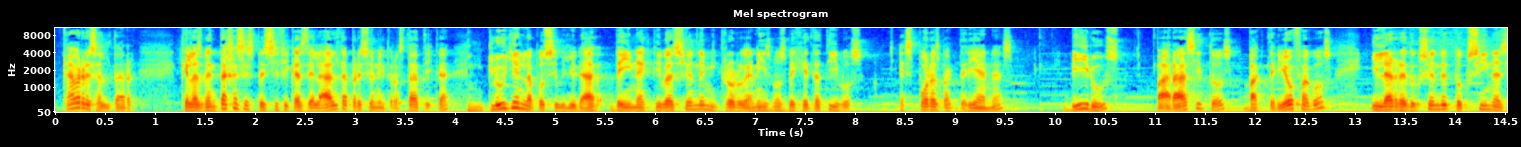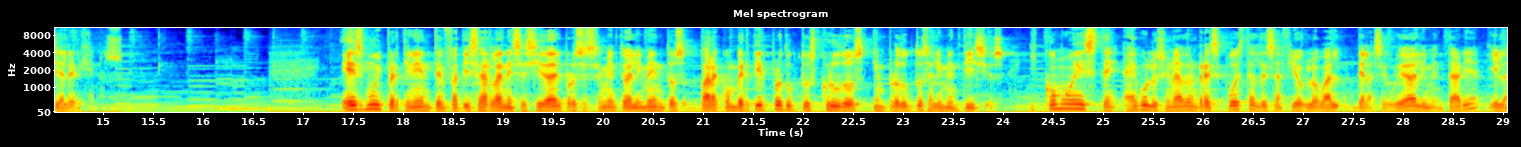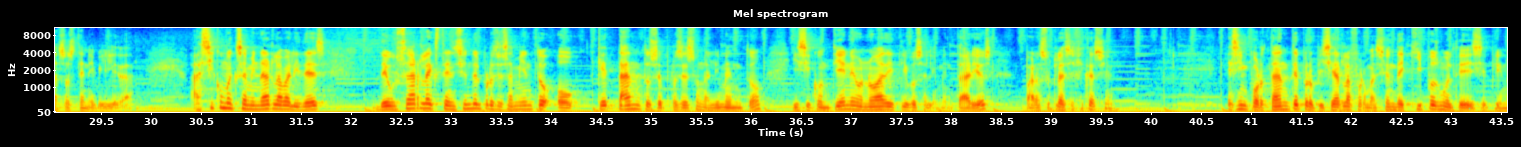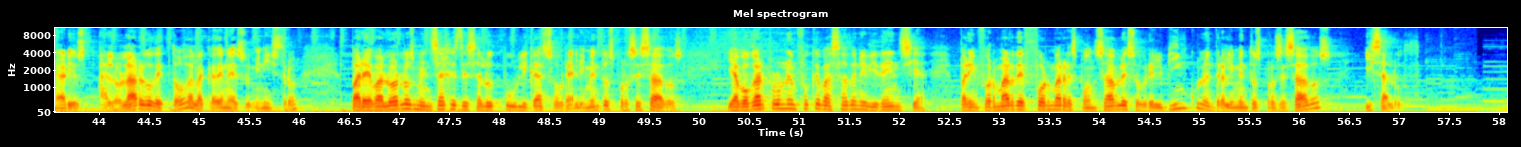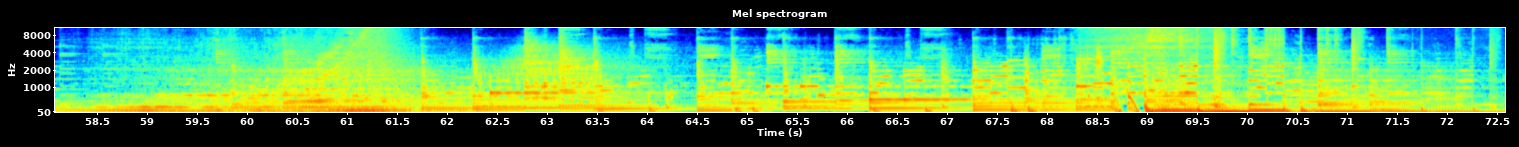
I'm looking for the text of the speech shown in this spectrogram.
Cabe resaltar que las ventajas específicas de la alta presión hidrostática incluyen la posibilidad de inactivación de microorganismos vegetativos, esporas bacterianas, virus, parásitos, bacteriófagos y la reducción de toxinas y alérgenos. Es muy pertinente enfatizar la necesidad del procesamiento de alimentos para convertir productos crudos en productos alimenticios y cómo éste ha evolucionado en respuesta al desafío global de la seguridad alimentaria y la sostenibilidad, así como examinar la validez de usar la extensión del procesamiento o qué tanto se procesa un alimento y si contiene o no aditivos alimentarios para su clasificación. Es importante propiciar la formación de equipos multidisciplinarios a lo largo de toda la cadena de suministro para evaluar los mensajes de salud pública sobre alimentos procesados y abogar por un enfoque basado en evidencia para informar de forma responsable sobre el vínculo entre alimentos procesados y salud.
